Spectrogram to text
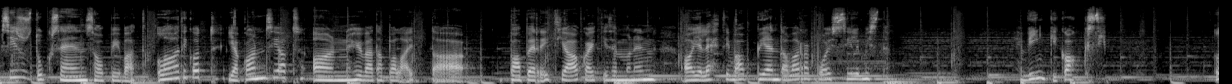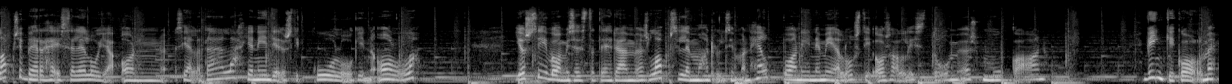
Sisustukseen sopivat laatikot ja kansiot on hyvä tapa laittaa paperit ja kaikki semmoinen ajelehtiva pientavara pois silmistä. Vinkki kaksi. Lapsiperheissä leluja on siellä täällä ja niin tietysti kuuluukin olla. Jos siivoamisesta tehdään myös lapsille mahdollisimman helppoa, niin ne mieluusti osallistuu myös mukaan. Vinkki kolme.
